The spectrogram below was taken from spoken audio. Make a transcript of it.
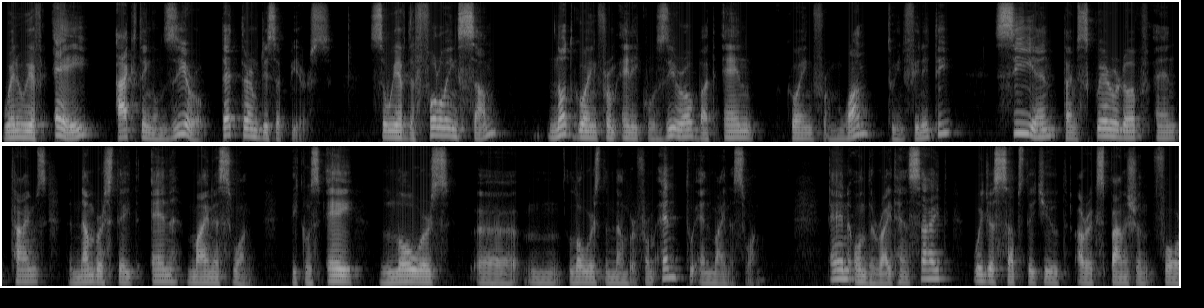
When we have A acting on 0, that term disappears. So we have the following sum, not going from n equals 0, but n going from 1 to infinity, Cn times square root of n times the number state n minus 1, because A lowers, uh, mm, lowers the number from n to n minus 1. And on the right-hand side, we just substitute our expansion for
